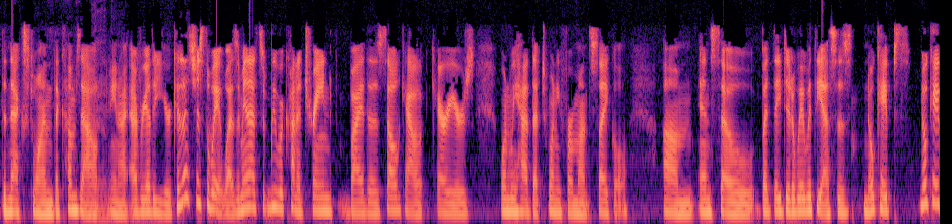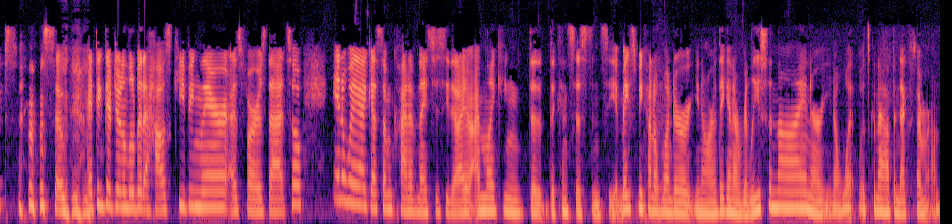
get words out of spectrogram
the next one that comes out, yeah. you know, every other year because that's just the way it was. I mean, that's we were kind of trained by the cell cal- carriers when we had that 24 month cycle. Um, and so, but they did away with the S's, no capes, no capes. so I think they're doing a little bit of housekeeping there as far as that. So in a way, I guess I'm kind of nice to see that. I, am liking the the consistency. It makes me kind of wonder, you know, are they going to release a nine or you know what what's going to happen next time around?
